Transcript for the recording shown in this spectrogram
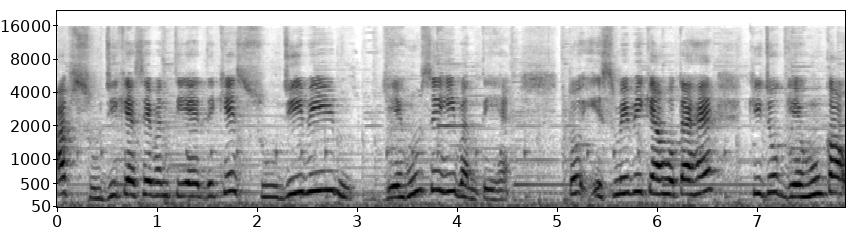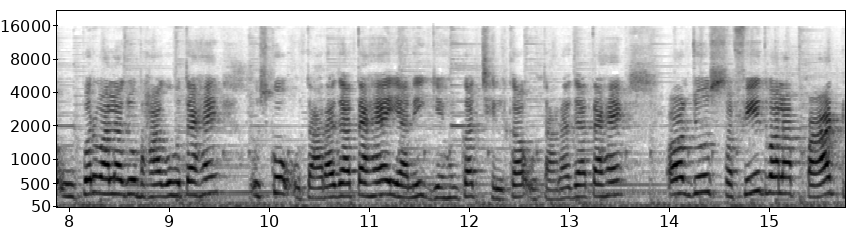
अब सूजी कैसे बनती है? देखिए, सूजी भी गेहूँ से ही बनती है। तो इसमें भी क्या होता है कि जो गेहूँ का ऊपर वाला जो भाग होता है, उसको उतारा जाता है, यानी गेहूँ का छिलका उतारा जाता है और जो सफ़ेद वाला पार्ट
